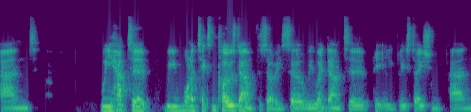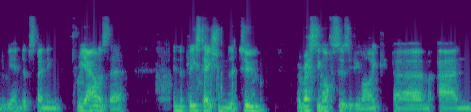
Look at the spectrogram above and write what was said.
And we had to we want to take some clothes down for zoe. So we went down to peterlee police station and we ended up spending three hours there in the police station with the two arresting officers if you like. Um, and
